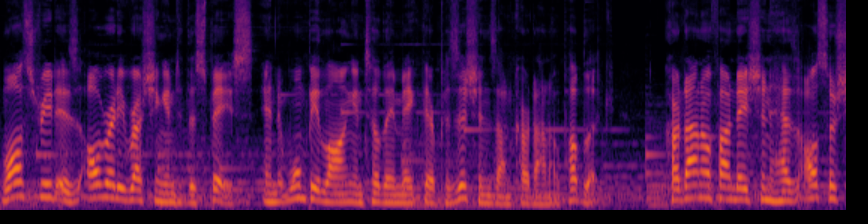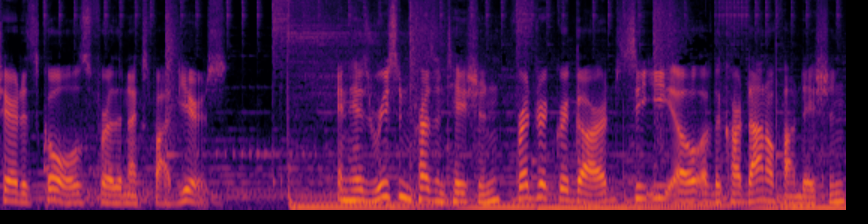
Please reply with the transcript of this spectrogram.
Wall Street is already rushing into the space, and it won't be long until they make their positions on Cardano public. Cardano Foundation has also shared its goals for the next five years. In his recent presentation, Frederik Gregaard, CEO of the Cardano Foundation,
